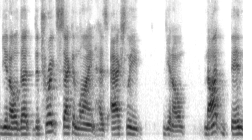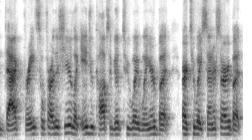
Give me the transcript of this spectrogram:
you know, the Detroit second line has actually, you know, not been that great so far this year. Like Andrew Copp's a good two way winger, but or two way center, sorry, but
